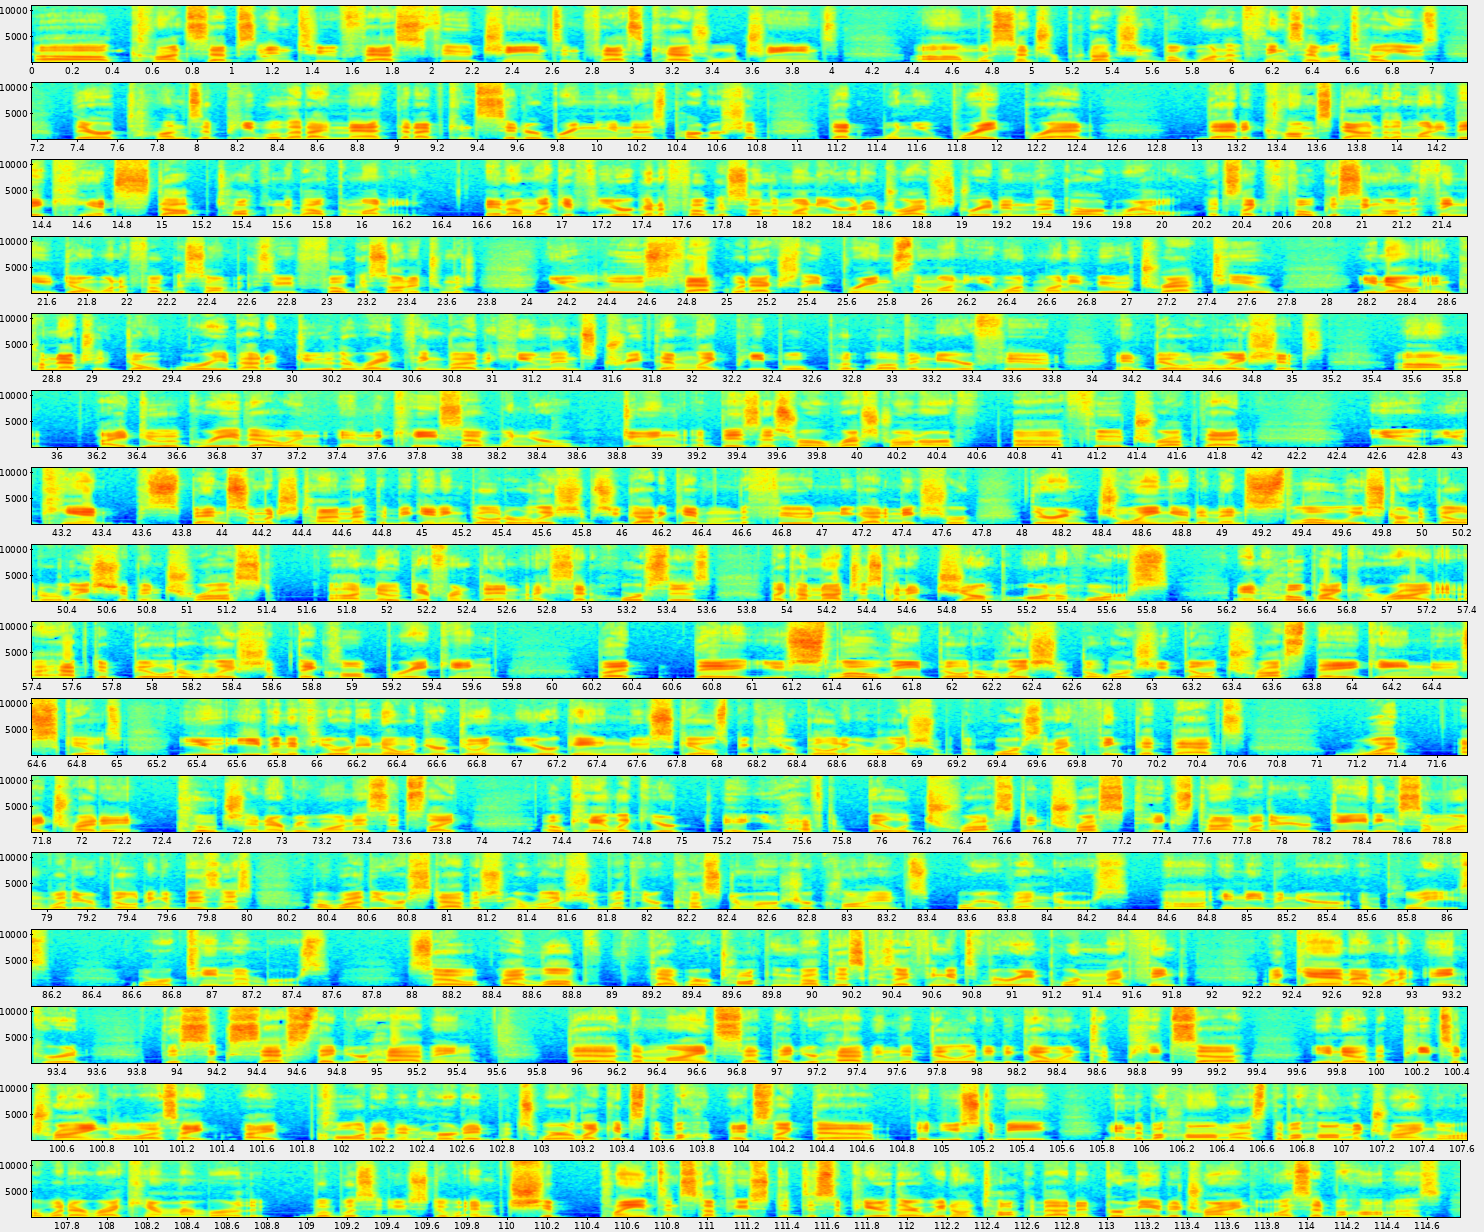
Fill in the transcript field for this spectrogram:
uh, concepts into fast food chains and fast casual chains um, with central production. But one of the things I will tell you is there are tons of people that I met that I've considered bringing into this partnership that when you break bread, that it comes down to the money. They can't stop talking about the money. And I'm like, if you're going to focus on the money, you're going to drive straight into the guardrail. It's like focusing on the thing you don't want to focus on because if you focus on it too much, you lose fact what actually brings the money. You want money to attract to you, you know, and come naturally. Don't worry about it. Do the right thing by the humans. Treat them like people. Put love into your food and build relationships. Um, I do agree, though, in, in the case of when you're doing a business or a restaurant or a, a food truck, that – you you can't spend so much time at the beginning build a relationships you got to give them the food and you got to make sure they're enjoying it and then slowly starting to build a relationship and trust. Uh, no different than i said horses. Like i'm not just going to jump on a horse and hope i can ride it. I have to build a relationship they call breaking but they you slowly build a relationship with the horse. You build trust. They gain new skills. You even if you already know what you're doing you're gaining new skills because you're building a relationship with the horse. And i think that that's what I try to coach and everyone is it's like okay like you're you have to build trust and trust takes time whether you're dating someone whether you're building a business or whether you're establishing a relationship with your customers your clients or your vendors uh, and even your employees or team members. So I love that we're talking about this because I think it's very important and I think again I want to anchor it the success that you're having the the mindset that you're having, the ability to go into pizza, you know, the pizza triangle as I, I called it and heard it. It's where like it's the it's like the it used to be in the Bahamas, the Bahama Triangle or whatever. I can't remember what was it used to. And ship planes and stuff used to disappear there. We don't talk about it. Bermuda Triangle. I said Bahamas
